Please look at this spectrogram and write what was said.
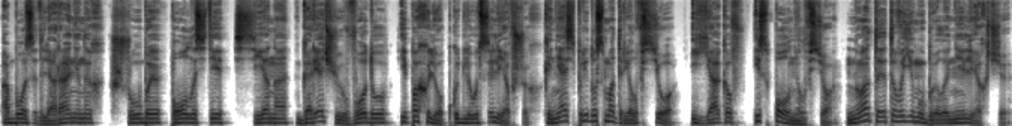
Обозы для раненых, шубы, полости, сено, горячую воду и похлебку для уцелевших. Князь предусмотрел все, и Яков исполнил все, но от этого ему было не легче.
